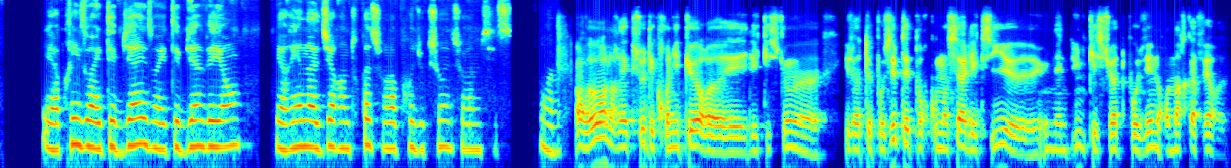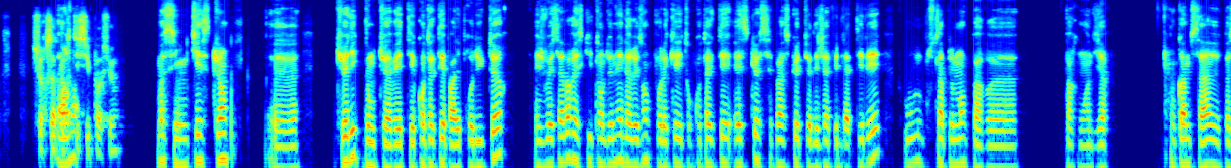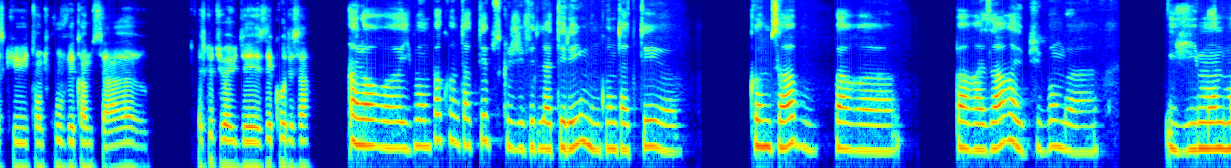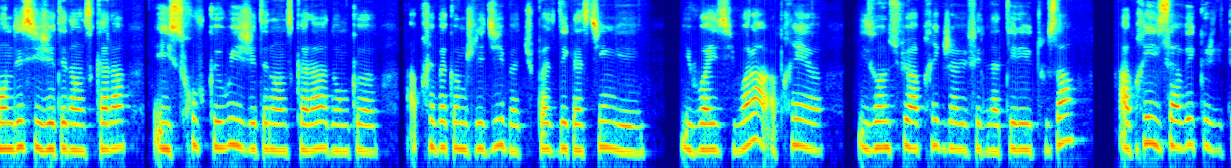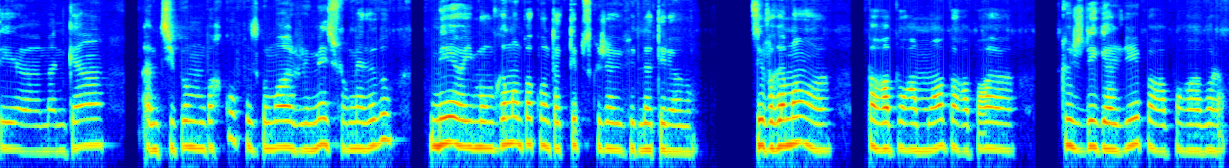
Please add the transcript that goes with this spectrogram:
Et après, ils ont été bien, ils ont été bienveillants. Il n'y a rien à dire en tout cas sur la production et sur M6. Voilà. On va voir la réaction des chroniqueurs euh, et les questions euh, qu'ils vont te poser. Peut-être pour commencer, Alexis, euh, une, une question à te poser, une remarque à faire euh, sur sa Alors, moi- participation. Moi, c'est une question. Euh, tu as dit que donc, tu avais été contacté par les producteurs et je voulais savoir, est-ce qu'ils t'ont donné les raisons pour lesquelles ils t'ont contacté? Est-ce que c'est parce que tu as déjà fait de la télé ou simplement par, euh, par comment dire, comme ça, parce qu'ils t'ont trouvé comme ça? euh, Est-ce que tu as eu des échos de ça? Alors, euh, ils m'ont pas contacté parce que j'ai fait de la télé, ils m'ont contacté euh, comme ça, par, par hasard. Et puis bon, bah, ils m'ont demandé si j'étais dans ce cas-là. Et il se trouve que oui, j'étais dans ce cas-là. Donc après, bah, comme je l'ai dit, bah, tu passes des castings et ils voient ici, voilà. Après, euh, ils ont su après que j'avais fait de la télé et tout ça. Après, ils savaient que j'étais euh, mannequin, un petit peu mon parcours, parce que moi, je le mets sur mes réseaux. Mais euh, ils m'ont vraiment pas contacté parce que j'avais fait de la télé avant. C'est vraiment euh, par rapport à moi, par rapport à ce que je dégageais, par rapport à... Voilà.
